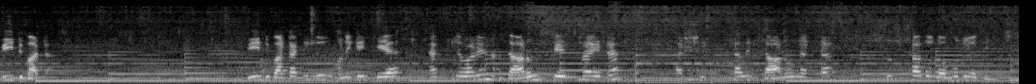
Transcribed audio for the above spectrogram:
বিট বাটা। বিট বাটা কিন্তু অনেকে খেয়ে থাকতে পারেন দারুণ টেস্ট হয় এটা। আর শীতকালে দারুণ একটা সুস্বাদু লোভনীয় জিনিস।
